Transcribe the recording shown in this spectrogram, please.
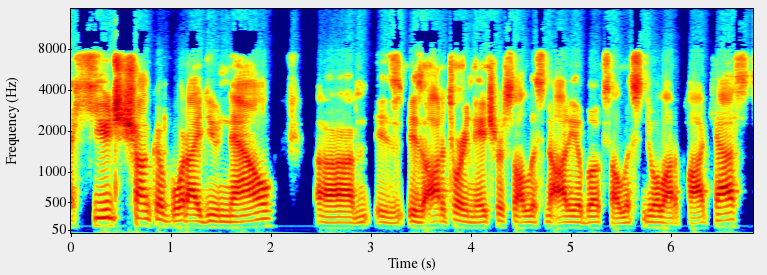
a, huge chunk of what I do now um, is is auditory nature. So I'll listen to audiobooks, I'll listen to a lot of podcasts.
